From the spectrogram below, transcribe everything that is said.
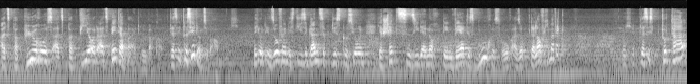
als Papyrus, als Papier oder als Petabyte rüberkommt. Das interessiert uns überhaupt nicht. Und insofern ist diese ganze Diskussion, ja, schätzen Sie denn noch den Wert des Buches hoch? Also da laufe ich immer weg. Das ist total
